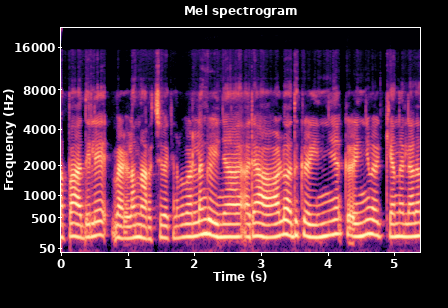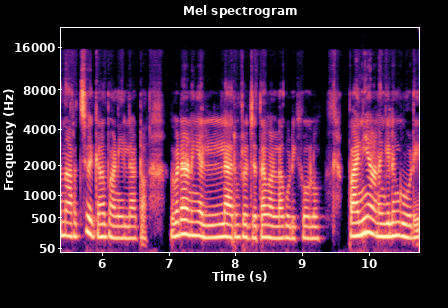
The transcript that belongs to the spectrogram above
അപ്പോൾ അതിൽ വെള്ളം നിറച്ച് വെക്കണം. അപ്പോൾ വെള്ളം കഴിഞ്ഞാൽ ഒരാളും അത് കഴിഞ്ഞ് കഴിഞ്ഞ് വെക്കുക എന്നല്ലാതെ നിറച്ച് വെക്കണ പണിയില്ല കേട്ടോ ഇവിടെ ആണെങ്കിൽ എല്ലാവരും ഫ്രിഡ്ജത്തെ വെള്ളം കുടിക്കുള്ളൂ പനിയാണെങ്കിലും കൂടി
